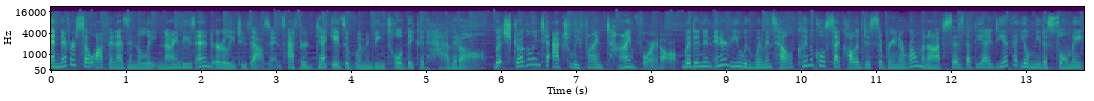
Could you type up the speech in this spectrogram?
and never so often as in the late 90s and early 2000s, after decades of women being told they could have it all, but struggling to actually find time for it all. But in an interview with Women's Health, clinical psychologist Sabrina Romanoff says that the idea that you'll meet a soulmate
